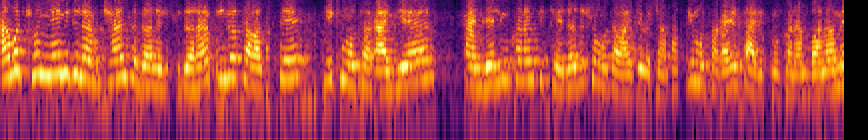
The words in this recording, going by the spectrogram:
اما چون نمی‌دونم چند تا دانشجو دارم اینو توسط یک متغیر هندل می‌کنم که تعدادش رو متوجه بشم. پس یه متغیر تعریف می‌کنم. با نام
